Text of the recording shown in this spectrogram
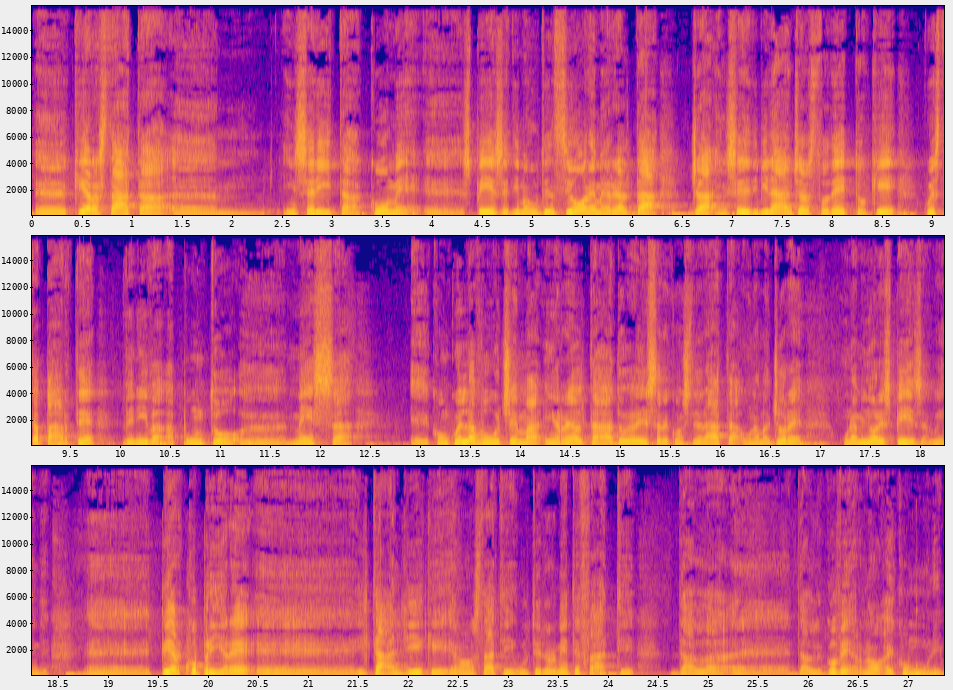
eh, che era stata ehm, inserita come eh, spese di manutenzione, ma in realtà già in sede di bilancio era stato detto che questa parte veniva appunto eh, messa eh, con quella voce, ma in realtà doveva essere considerata una, maggiore, una minore spesa, quindi eh, per coprire eh, i tagli che erano stati ulteriormente fatti dal, eh, dal governo ai comuni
